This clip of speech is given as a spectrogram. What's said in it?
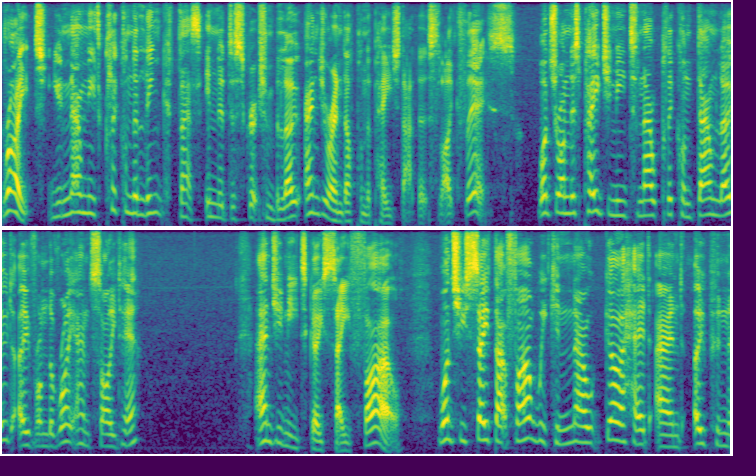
Right, you now need to click on the link that's in the description below and you'll end up on the page that looks like this. Once you're on this page you need to now click on download over on the right hand side here and you need to go save file. Once you save that file we can now go ahead and open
